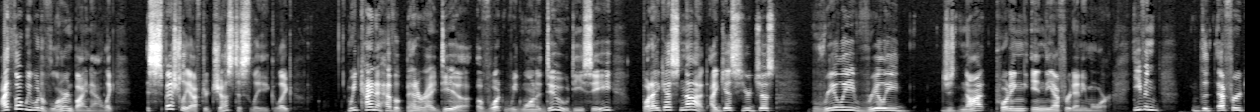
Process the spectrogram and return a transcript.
I thought we would have learned by now. Like especially after Justice League, like we'd kind of have a better idea of what we'd want to do, DC, but I guess not. I guess you're just really really just not putting in the effort anymore even the effort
